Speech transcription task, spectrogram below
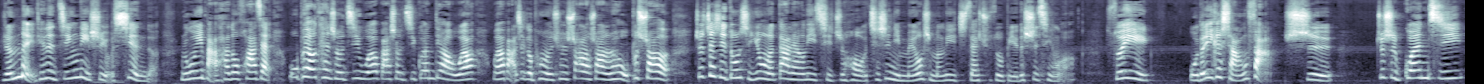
人每天的精力是有限的。如果你把它都花在我不要看手机，我要把手机关掉，我要我要把这个朋友圈刷了刷了，然后我不刷了，就这些东西用了大量力气之后，其实你没有什么力气再去做别的事情了。所以我的一个想法是，就是关机。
